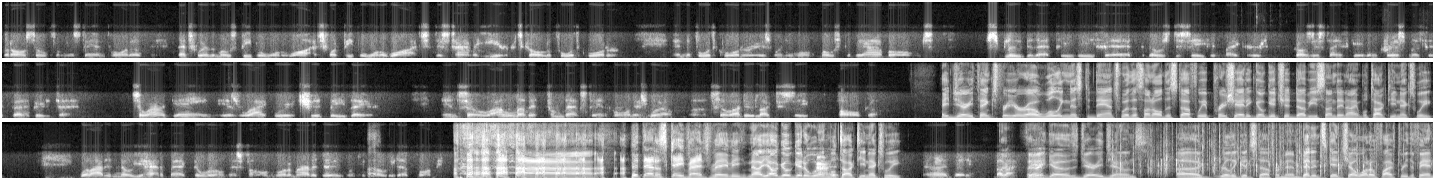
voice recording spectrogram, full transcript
but also from the standpoint of that's where the most people want to watch, what people want to watch this time of year. It's called the fourth quarter. And the fourth quarter is when you want most of the eyeballs glued to that TV set, those decision makers, because it's Thanksgiving, Christmas, it's that period of time. So our game is right where it should be there. And so I love it from that standpoint as well. Uh, so I do like to see fall come. Hey, Jerry, thanks for your uh, willingness to dance with us on all this stuff. We appreciate it. Go get you a W Sunday night. We'll talk to you next week. Well, I didn't know you had a back door on this phone. What am I to do when you load it up for me? Hit that escape hatch, baby. No, y'all go get a win. All right. We'll talk to you next week. All right, buddy. Bye bye. There, there he goes, Jerry Jones. Uh, really good stuff from him. Ben and Skin Show, 1053 The Fan.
